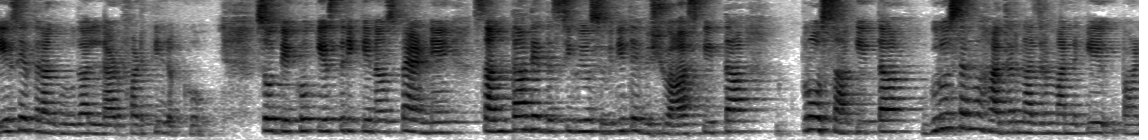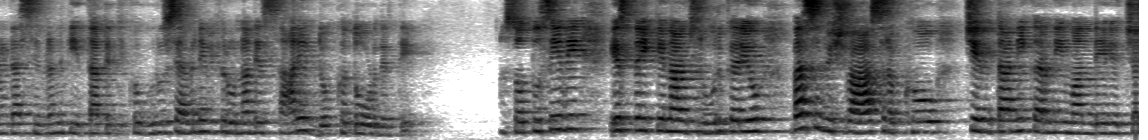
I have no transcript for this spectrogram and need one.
ਇਸੇ ਤਰ੍ਹਾਂ ਗੁਰੂ ਦਾ ਲੜ ਫੜ ਕੇ ਰੱਖੋ। ਸੋ ਦੇਖੋ ਕਿਸ ਤਰੀਕੇ ਨਾਲ ਉਸ ਭੈਣ ਨੇ ਸੰਤਾਂ ਦੇ ਦੱਸੀ ਹੋਈ ਉਸ ਵਿਧੀ ਤੇ ਵਿਸ਼ਵਾਸ ਕੀਤਾ, ਭਰੋਸਾ ਕੀਤਾ। ਗੁਰੂ ਸਾਹਿਬ ਨੂੰ ਹਾਜ਼ਰ ਨਾਜ਼ਰ ਮੰਨ ਕੇ ਬਾਣੀ ਦਾ ਸਿਮਰਨ ਕੀਤਾ ਤੇ ਦੇਖੋ ਗੁਰੂ ਸਾਹਿਬ ਨੇ ਵੀ ਫਿਰ ਉਹਨਾਂ ਦੇ ਸਾਰੇ ਦੁੱਖ ਤੋੜ ਦਿੱਤੇ। ਸੋ ਤੁਸੀਂ ਵੀ ਇਸ ਤਰੀਕੇ ਨਾਲ ਜ਼ਰੂਰ ਕਰਿਓ। ਬਸ ਵਿਸ਼ਵਾਸ ਰੱਖੋ, ਚਿੰਤਾ ਨਹੀਂ ਕਰਨੀ ਮਨ ਦੇ ਵਿੱਚ।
